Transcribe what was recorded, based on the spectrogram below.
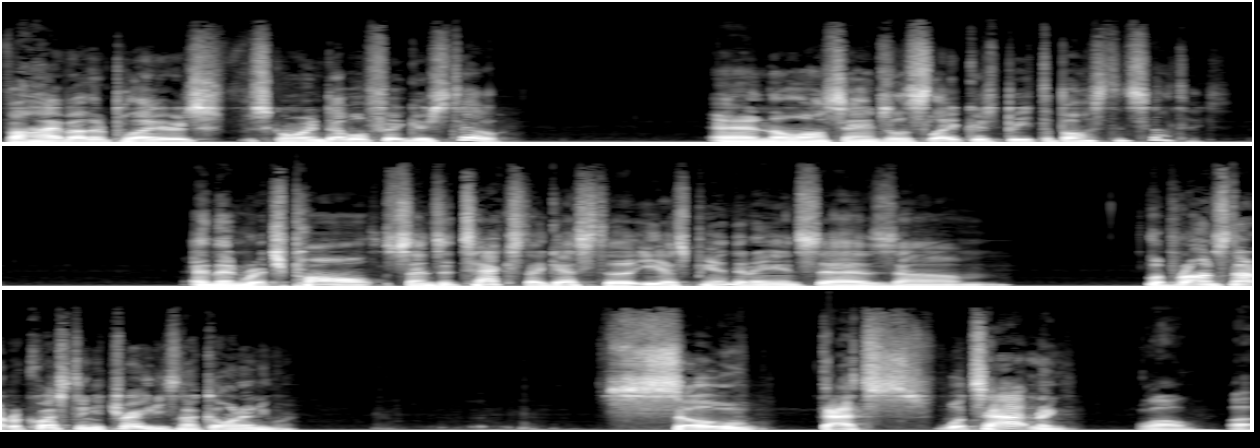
five other players scoring double figures too. And the Los Angeles Lakers beat the Boston Celtics. And then Rich Paul sends a text, I guess, to ESPN today and says, um, LeBron's not requesting a trade. He's not going anywhere. So that's what's happening. Well, uh,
